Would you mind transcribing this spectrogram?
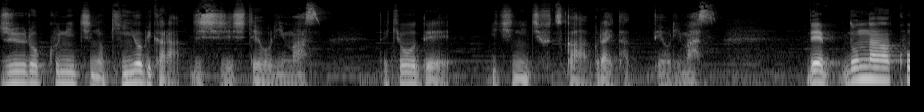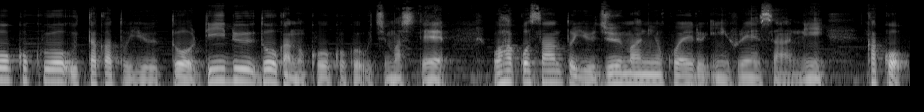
16日の金曜日から実施しております。で今日で1日2日ぐらい経っております。でどんな広告を売ったかというとリール動画の広告を打ちましておはこさんという10万人を超えるインフルエンサーに過去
